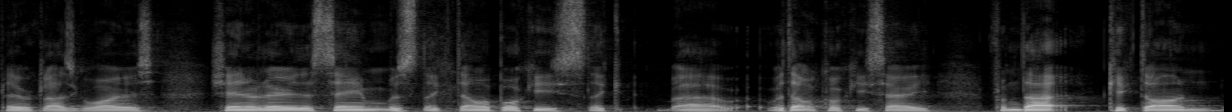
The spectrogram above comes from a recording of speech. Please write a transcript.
play with Glasgow Warriors. Shane O'Leary, the same, was like down with Buckies, like uh, with down with Cookie, sorry. From that, kicked on,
